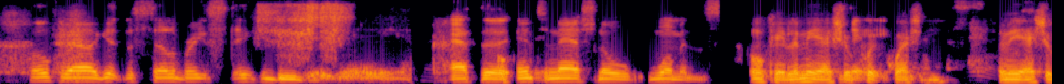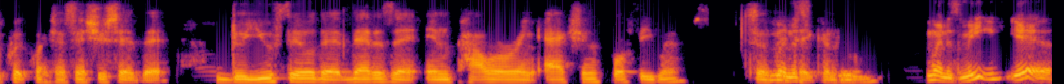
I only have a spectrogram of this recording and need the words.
Hopefully I'll get to celebrate Steak and BJ Day at the International Women's. Okay, let me ask you a quick question. Let me ask you a quick question since you said that. Do you feel that that is an empowering action for females to When take control? When it's me, yeah.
